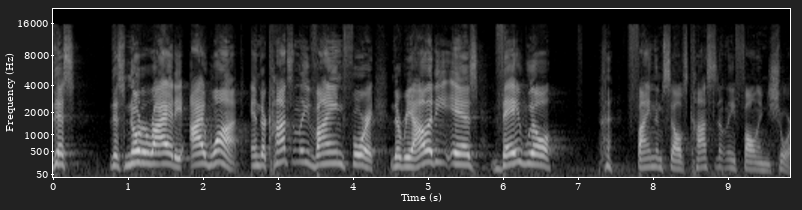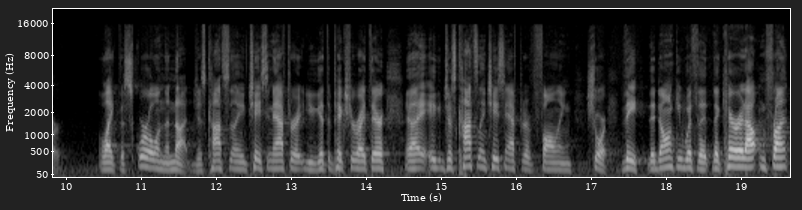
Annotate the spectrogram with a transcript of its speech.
this, this notoriety. I want. And they're constantly vying for it. The reality is they will find themselves constantly falling short. Like the squirrel in the nut, just constantly chasing after it. You get the picture right there. Uh, it, just constantly chasing after it, falling short. The, the donkey with the, the carrot out in front,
